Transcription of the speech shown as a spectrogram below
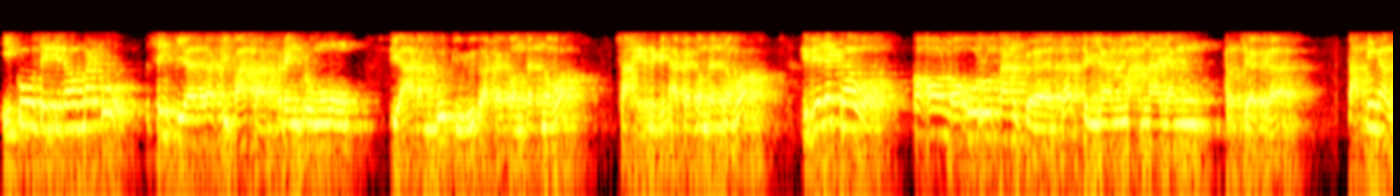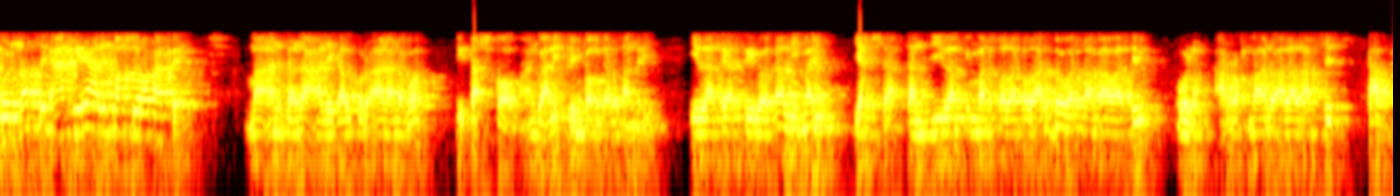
Iku Sayyidina Umar itu sing biasa di pasar, sering krungu di Arab itu dulu ada kontes nopo, sair ada kontes nopo. Ini gawo, kok ono urutan bahasa dengan makna yang terjaga, tapi nganggo not sing akhirnya alif maksuro kabeh. Ma anzalna alikal Qur'an nopo ditasko, nganggo alif bengkong coro santri. Illa tirota lima yahsa tanjilam iman kolakol ardo wa samawatil Ulah Ar-Rahmanu alal arsis tawa.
